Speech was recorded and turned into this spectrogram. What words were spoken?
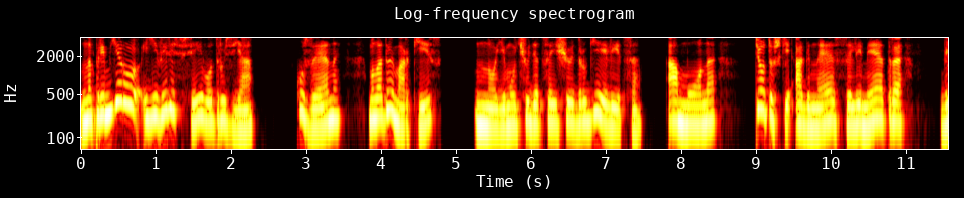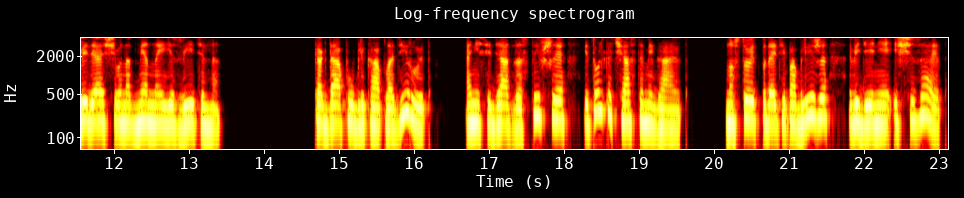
На премьеру явились все его друзья, кузены, молодой маркиз, но ему чудятся еще и другие лица. Амона, тетушки Агнес или Метра, глядящего надменно и язвительно. Когда публика аплодирует, они сидят застывшие и только часто мигают. Но стоит подойти поближе, видение исчезает.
